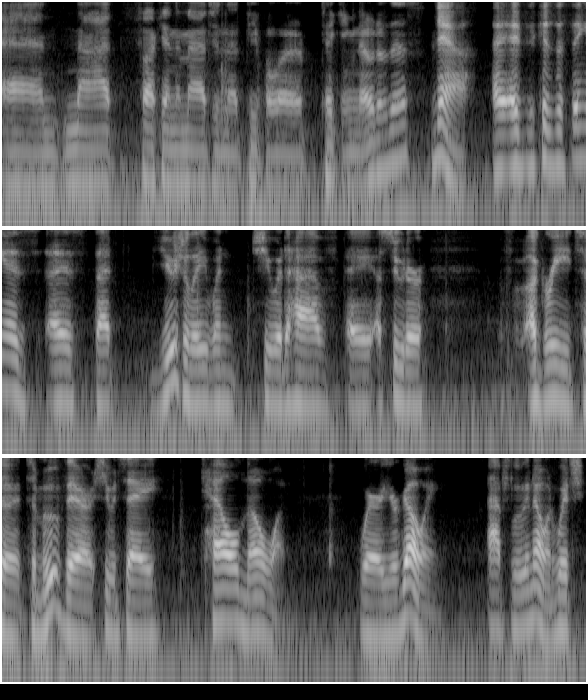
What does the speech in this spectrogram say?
and not fucking imagine that people are taking note of this. Yeah, because the thing is, is that usually when she would have a, a suitor f- agree to to move there, she would say, "Tell no one where you're going." Absolutely no one. Which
